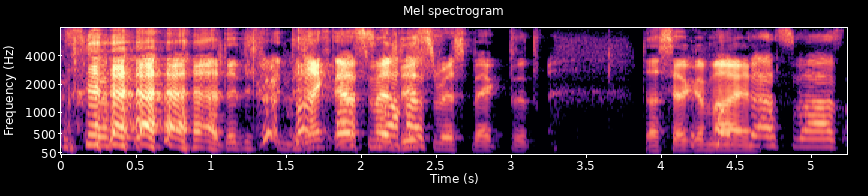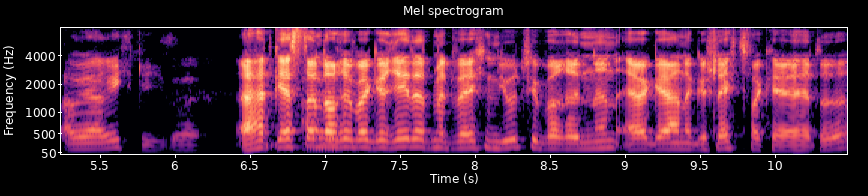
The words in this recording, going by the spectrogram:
hat er dich direkt erstmal disrespected. Das ist ja Und gemein. das war's, aber ja richtig. So. Er hat gestern Also- darüber geredet, mit welchen YouTuberinnen er gerne Geschlechtsverkehr hätte.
